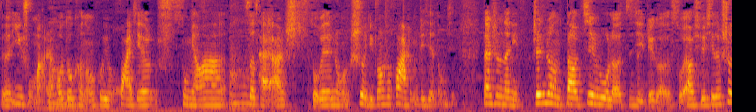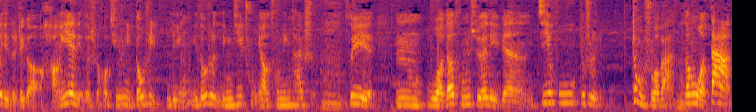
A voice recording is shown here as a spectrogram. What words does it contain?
呃艺术嘛，然后都可能会画一些素描啊、色彩啊，所谓的那种设计装饰画什么这些东西。但是呢，你真正到进入了自己这个所要学习的设计的这个行业里的时候，其实你都是零，你都是零基础，你要从零开始。嗯，所以嗯，我的同学里边几乎就是。这么说吧，等我大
